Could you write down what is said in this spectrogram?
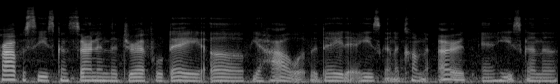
prophecies concerning the dreadful day of Yahweh, the day that he's going to come to earth and he's going to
